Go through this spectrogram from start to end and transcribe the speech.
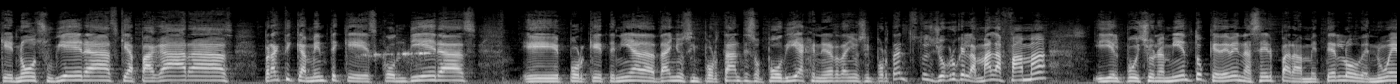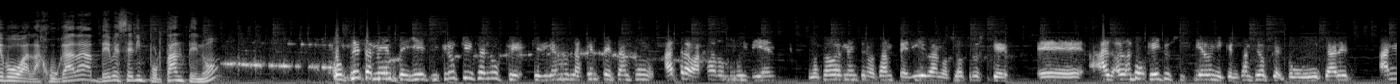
que no subieras, que apagaras, prácticamente que escondieras, eh, porque tenía daños importantes o podía generar daños importantes. Entonces yo creo que la mala fama y el posicionamiento que deben hacer para meterlo de nuevo a la jugada debe ser importante, ¿no? Completamente, Jessy. Creo que es algo que, digamos, la gente de Samsung ha trabajado muy bien. Nos obviamente nos han pedido a nosotros que eh, algo que ellos hicieron y que nos han pedido que comunicar es, han,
